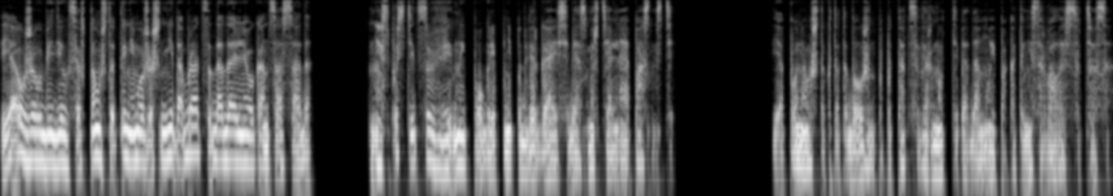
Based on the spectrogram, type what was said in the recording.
Я уже убедился в том, что ты не можешь ни добраться до дальнего конца сада, ни спуститься в винный погреб, не подвергая себя смертельной опасности. Я понял, что кто-то должен попытаться вернуть тебя домой, пока ты не сорвалась с утеса.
